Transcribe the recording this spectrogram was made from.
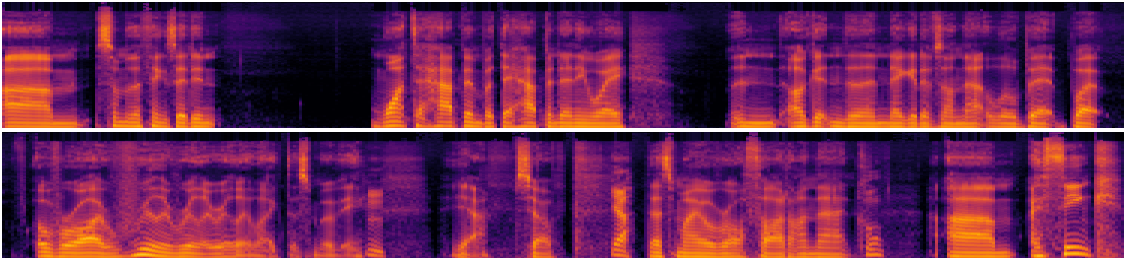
Um, some of the things I didn't want to happen, but they happened anyway and I'll get into the negatives on that a little bit. But overall, I really, really, really like this movie. Hmm. Yeah. So Yeah. that's my overall thought on that. Cool. Um, I think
